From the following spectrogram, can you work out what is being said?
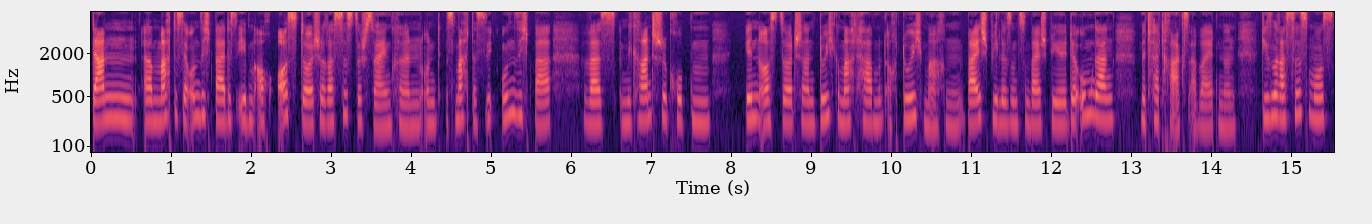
dann äh, macht es ja unsichtbar, dass eben auch Ostdeutsche rassistisch sein können. Und es macht es unsichtbar, was migrantische Gruppen in Ostdeutschland durchgemacht haben und auch durchmachen. Beispiele sind zum Beispiel der Umgang mit Vertragsarbeitenden. Diesen Rassismus,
